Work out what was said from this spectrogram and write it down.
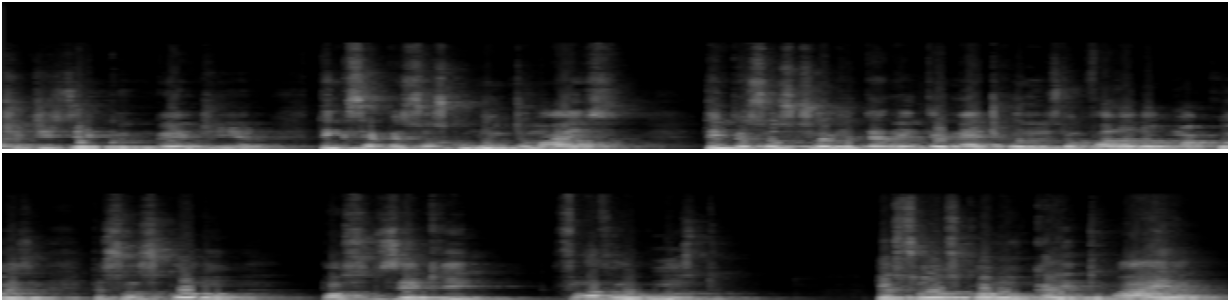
te dizer que ganha dinheiro. Tem que ser pessoas com muito mais. Tem pessoas que hoje até na internet, quando eles estão falando alguma coisa, pessoas como, posso dizer aqui, Flávio Augusto, pessoas como Caíto Maia,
